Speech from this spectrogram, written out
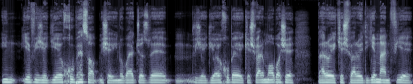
این یه ویژگی خوب حساب میشه. اینو باید جزو ویژگی های خوب کشور ما باشه. برای کشورهای دیگه منفیه.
